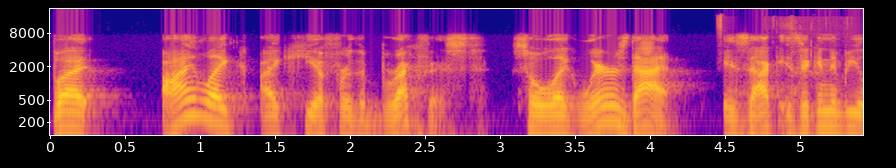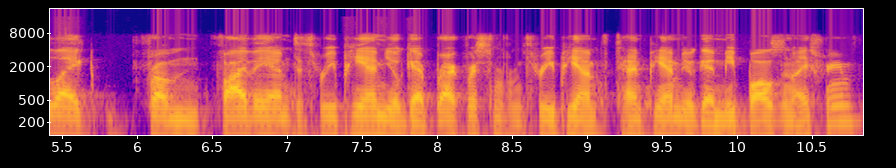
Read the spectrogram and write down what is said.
But I like IKEA for the breakfast. So like, where's that? Is that is it going to be like from 5 a.m. to 3 p.m. You'll get breakfast, and from 3 p.m. to 10 p.m. you'll get meatballs and ice cream?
